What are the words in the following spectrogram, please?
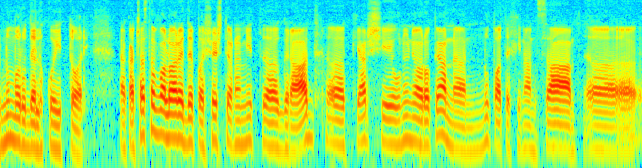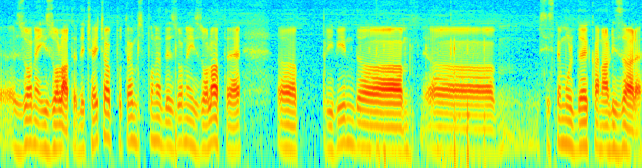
numărul de locuitori. Dacă această valoare depășește un anumit uh, grad, uh, chiar și Uniunea Europeană nu poate finanța uh, zone izolate. Deci aici putem spune de zone izolate privind sistemul de canalizare.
